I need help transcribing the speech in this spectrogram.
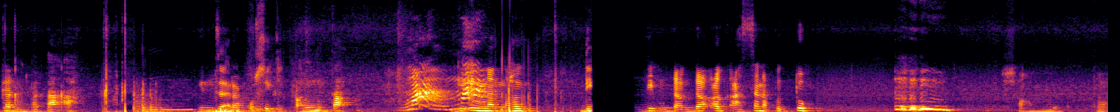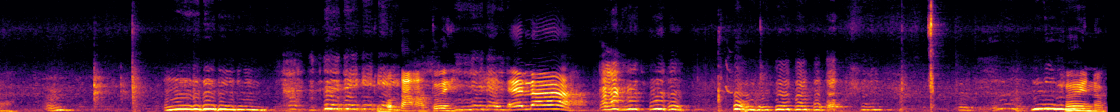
Kanang bataa. Ginza ra ko sige pangita. Giing na nahag. Di, di dagdag asa na pud to. Samok ta. Bata ato eh. Ella! Ay, naku.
